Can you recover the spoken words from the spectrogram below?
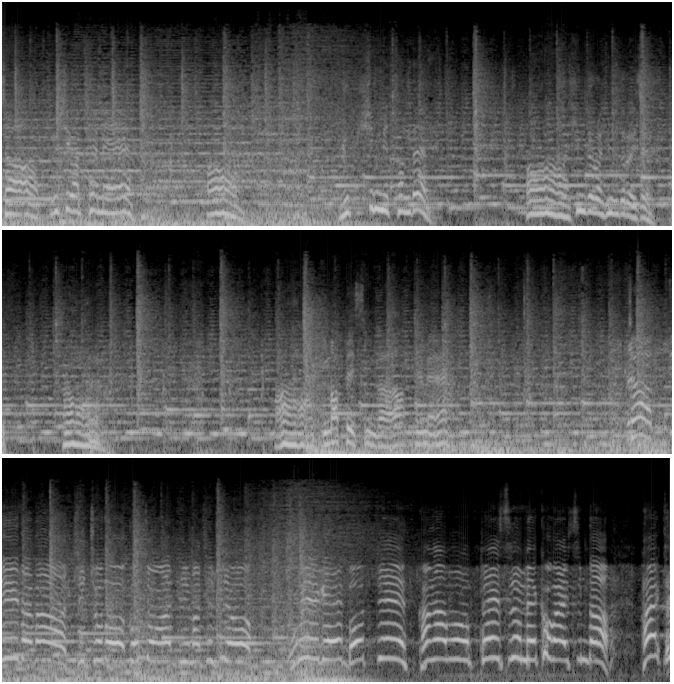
자, 2시간 팬에, 아, 60m인데, 아, 힘들어, 힘들어, 이제. 아, 아, 눈앞에 있습니다, 팬에. 자, 뛰다가 지쳐도 걱정하지 마십시오. 우리에게 멋진 강화문 페이스메커가 있습니다. 화이팅!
